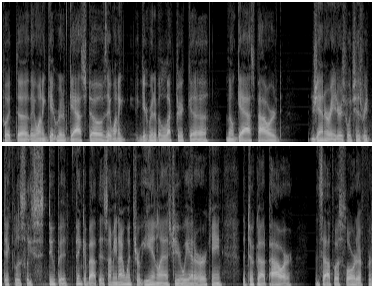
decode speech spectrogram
put, uh, they want to get rid of gas stoves, they want to get rid of electric, uh, you know, gas powered generators, which is ridiculously stupid. Think about this. I mean, I went through Ian last year. We had a hurricane that took out power in Southwest Florida for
